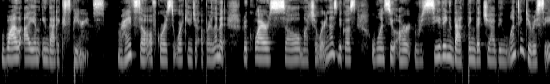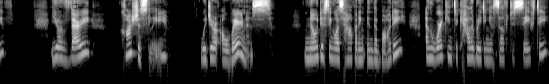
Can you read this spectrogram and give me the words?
while I am in that experience. Right. So, of course, working with your upper limit requires so much awareness because once you are receiving that thing that you have been wanting to receive, you're very consciously, with your awareness, noticing what's happening in the body and working to calibrating yourself to safety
